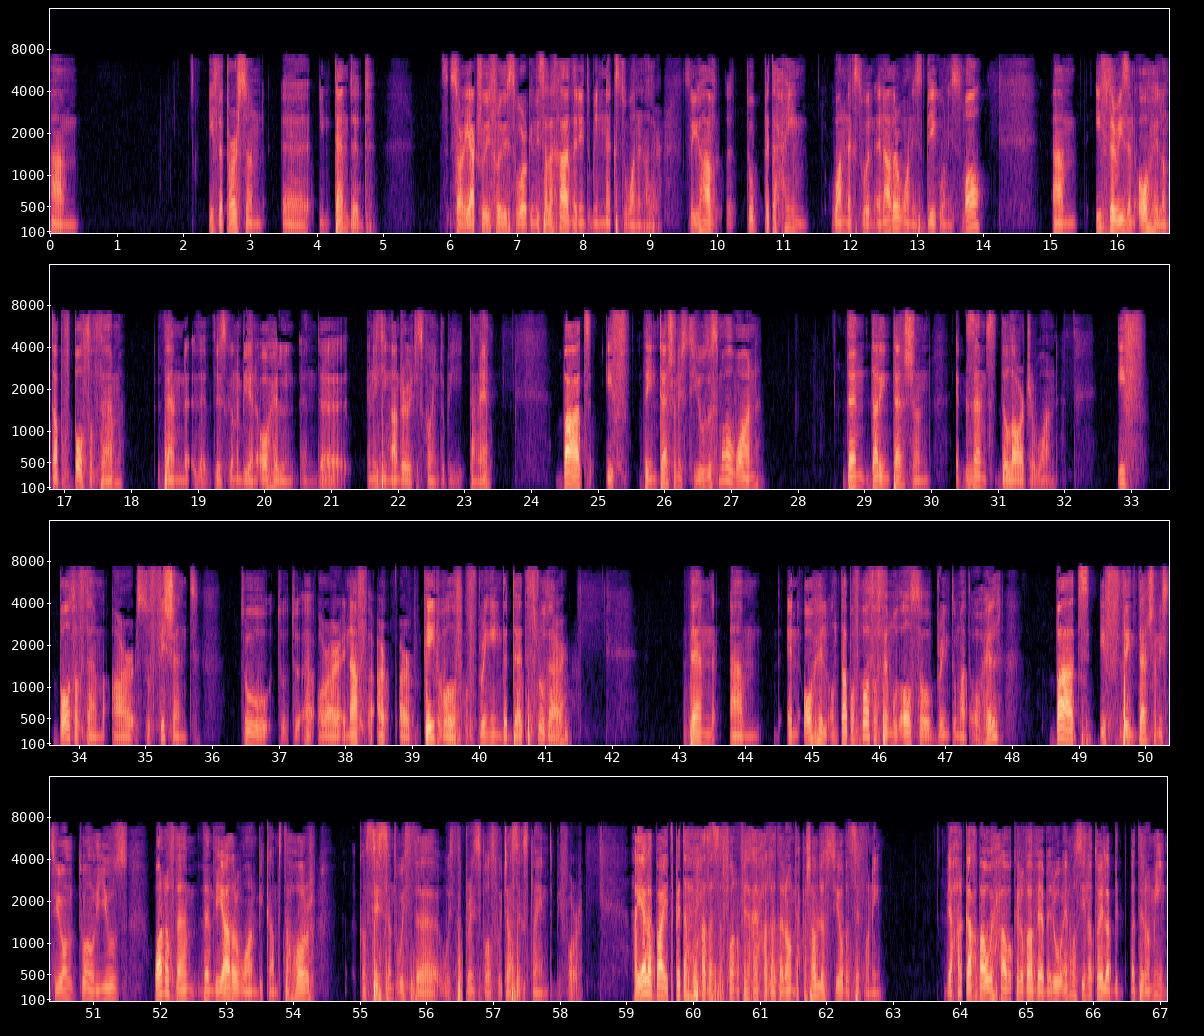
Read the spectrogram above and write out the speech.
um, if the person uh, intended sorry, actually for this work in this halacha, they need to be next to one another. So you have uh, two petahim, one next to another, one is big, one is small. Um, if there is an ohel on top of both of them, then uh, there's going to be an ohel and uh, anything under it is going to be tameh. But if the intention is to use a small one, then that intention exempts the larger one. If both of them are sufficient to, to, to uh, or are enough, are, are capable of, of bringing the dead through there, then um, an ohel on top of both of them would also bring tumat ohel. But if the intention is to, on, to only use one of them, then the other one becomes tahor, consistent with the, with the principles we just explained before. היה לבית פתח אחד לצפון ופתח אחד לדרום וחשב להוסיאו בצפונים. ואחר כך באו אחיו וקרוביו ואמרו, אין מוסין אותו אלא בדרומי,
